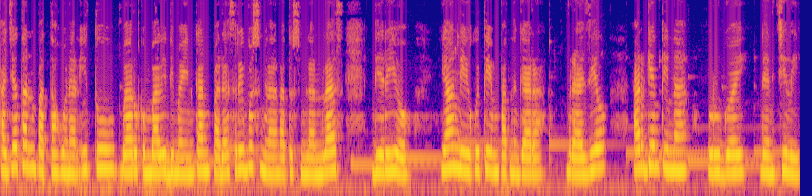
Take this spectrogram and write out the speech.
hajatan empat tahunan itu baru kembali dimainkan pada 1919 di Rio, yang diikuti empat negara, Brazil, Argentina, Uruguay, dan Chili.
